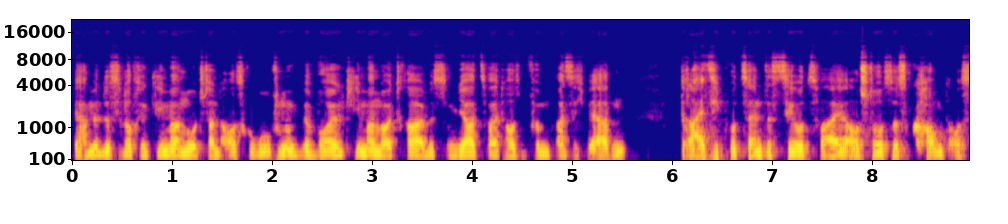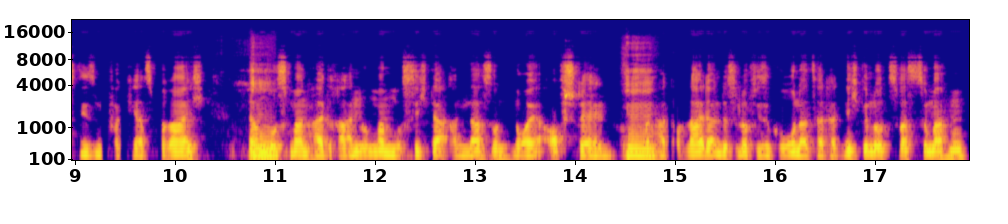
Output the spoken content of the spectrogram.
wir haben in Düsseldorf den Klimanotstand ausgerufen und wir wollen klimaneutral bis zum Jahr 2035 werden. 30 Prozent des CO2-Ausstoßes kommt aus diesem Verkehrsbereich. Da hm. muss man halt ran und man muss sich da anders und neu aufstellen. Und hm. man hat auch leider in Düsseldorf diese Corona-Zeit halt nicht genutzt, was zu machen.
